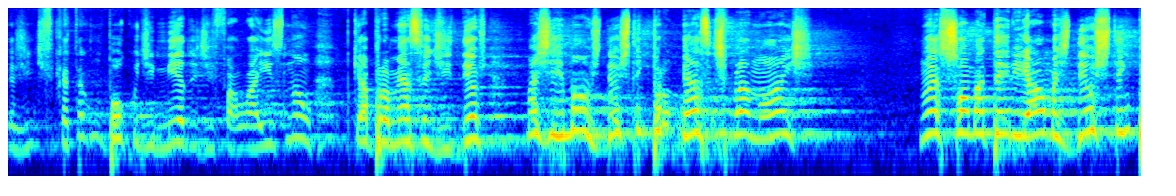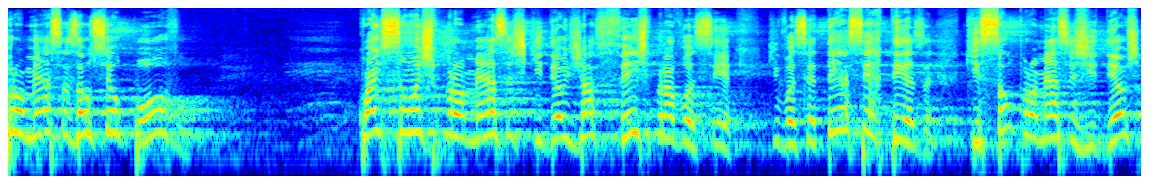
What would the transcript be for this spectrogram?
a gente, fica até com um pouco de medo de falar isso, não, porque é a promessa de Deus, mas irmãos, Deus tem promessas para nós, não é só material, mas Deus tem promessas ao seu povo. Quais são as promessas que Deus já fez para você, que você tenha certeza que são promessas de Deus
